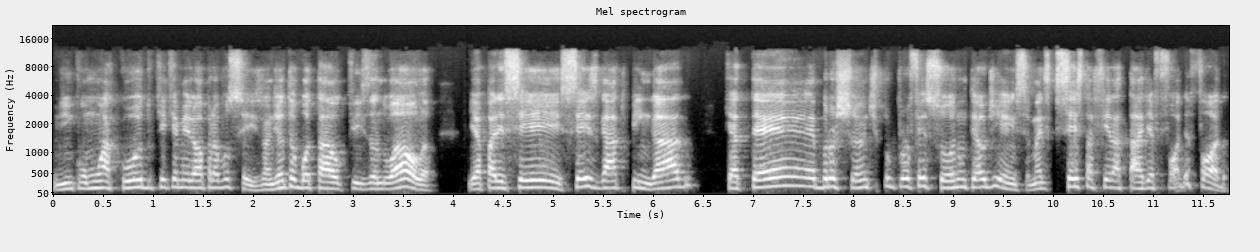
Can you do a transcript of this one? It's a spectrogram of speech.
Em comum acordo, o que é melhor para vocês. Não adianta eu botar o Cris dando aula e aparecer seis gatos pingados, que até é broxante para o professor não ter audiência. Mas que sexta-feira à tarde é foda, é foda.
